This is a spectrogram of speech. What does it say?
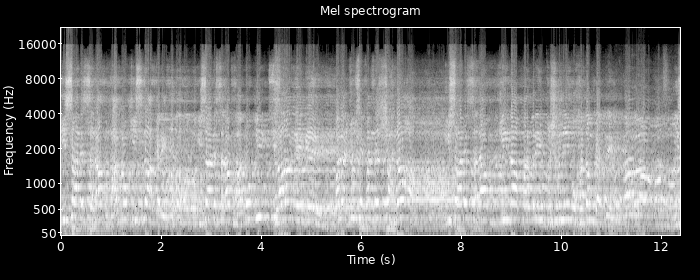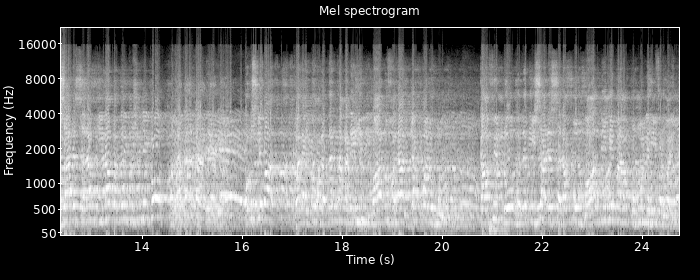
ईसा अलैहिस्सलाम हालों की इस्लाह करेंगे। ईसा अलैहिस्सलाम हालों की इस्लाह करेंगे वला युसफन शहना ईसा अलैहिस्सलाम कीना परवरी दुश्मनी को खत्म कर देंगे ईसा अलैहिस्सलाम कीना परवरी दुश्मनी को खत्म कर देंगे और उसके बाद वला काफिर लोग हज़रत ईसा अलैहिस्सलाम को माल देंगे, पर आप कबूल नहीं फरमाएँगे।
